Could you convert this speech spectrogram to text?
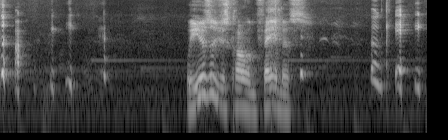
Sorry. We usually just call him famous. Okay.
